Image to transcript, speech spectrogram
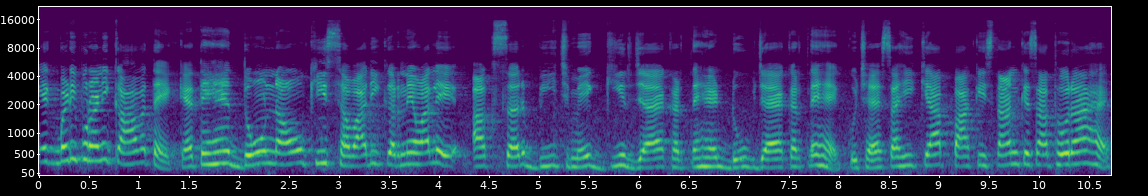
एक बड़ी पुरानी कहावत है, कहते हैं, दो नावों की सवारी करने वाले अक्सर बीच में गिर जाया करते हैं, डूब जाया करते हैं। कुछ ऐसा ही क्या पाकिस्तान के साथ हो रहा है?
